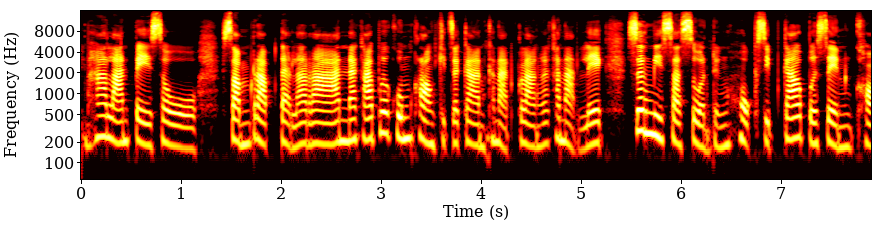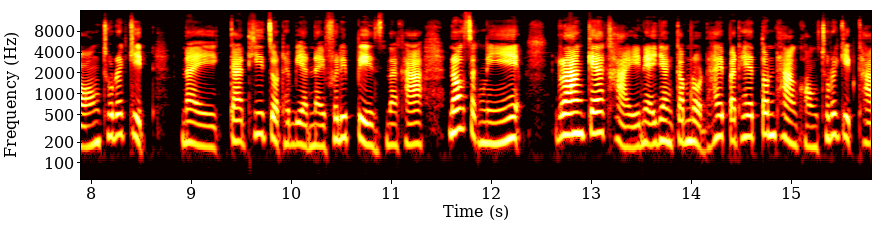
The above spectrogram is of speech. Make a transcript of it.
25 ล้านเปโซสำหรับแต่ละร้านนะคะ เพื่อคุ้มครองกิจการขนาดกลางและขนาดเล็ก ซึ่งมีสัดส่วนถึง 69%ของธุรกิจ ในการที่จดทะเบียนในฟิลิปปินส์นะคะ นอกจากนี้ร่างแก้ไขเนี่ยยังกำหนดให้ประเทศต้นทางของธุรกิจค้า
